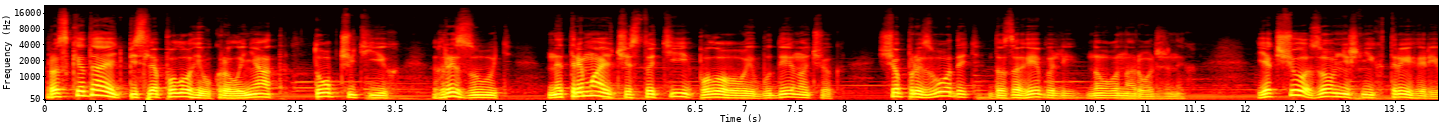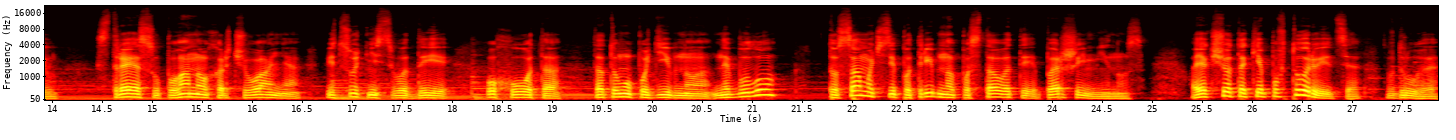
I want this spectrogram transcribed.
Розкидають після пологів кроленят, топчуть їх, гризуть, не тримають чистоті пологовий будиночок, що призводить до загибелі новонароджених. Якщо зовнішніх тригерів, стресу, поганого харчування, відсутність води, охота та тому подібного не було, то самочці потрібно поставити перший мінус. А якщо таке повторюється вдруге,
